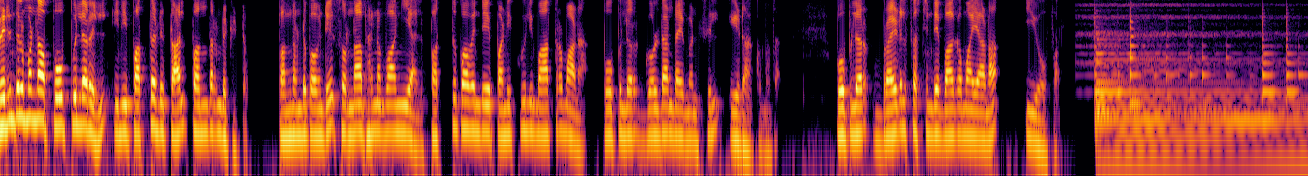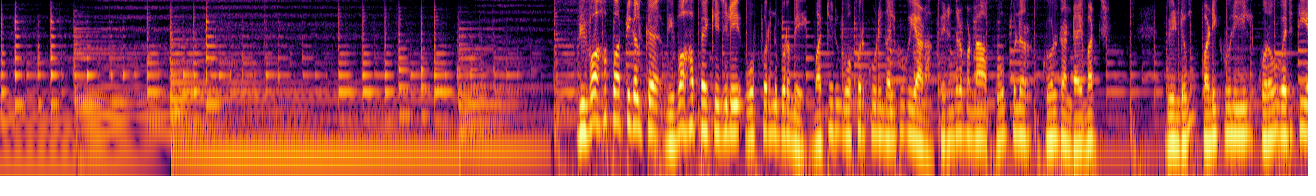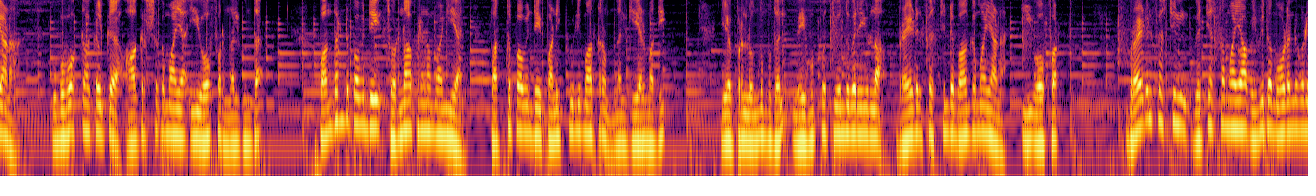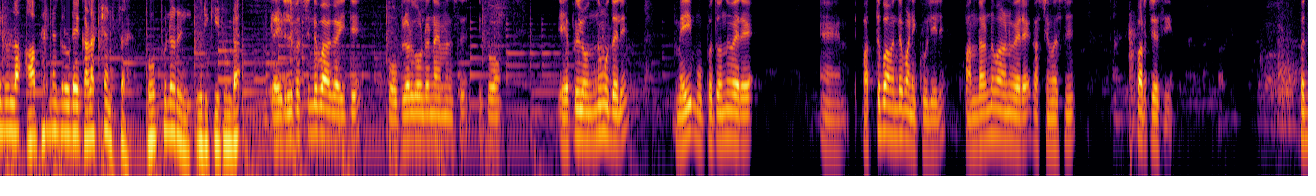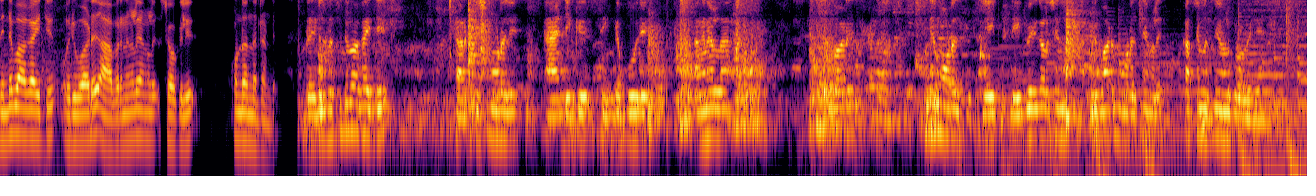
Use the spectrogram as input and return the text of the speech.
പെരിന്തൽമണ്ണ പോപ്പുലറിൽ ഇനി പത്തെടുത്താൽ പന്ത്രണ്ട് കിട്ടും. പന്ത്രണ്ട് പവന്റെ സ്വർണാഭരണം വാങ്ങിയാൽ പത്ത് പവന്റെ പണിക്കൂലി മാത്രമാണ് പോപ്പുലർ ഗോൾഡൻ ഡയമണ്ട്സിൽ ഈടാക്കുന്നത്. പോപ്പുലർ ബ്രൈഡൽ ഫെസ്റ്റിന്റെ ഭാഗമായാണ് ഈ ഓഫർ. വിവാഹ പാർട്ടികൾക്ക് വിവാഹ പാക്കേജിലെ ഓഫറിന് പുറമെ മറ്റൊരു ഓഫർ കൂടി നൽകുകയാണ് പെരിന്തൽമണ്ണ പോപ്പുലർ ഗോൾഡൻ ഡയമണ്ട്സ്. വീണ്ടും പണിക്കൂലിയിൽ കുറവ് വരുത്തിയാണ് ഉപഭോക്താക്കൾക്ക് ആകർഷകമായ ഈ ഓഫർ നൽകുന്നത്. പന്ത്രണ്ട് പവന്റെ സ്വർണാഭരണം വാങ്ങിയാൽ പത്ത് പവന്റെ പണിക്കൂലി മാത്രം നൽകിയാൽ മതി. ഏപ്രിൽ ഒന്ന് മുതൽ മെയ് മുപ്പത്തിയൊന്ന് വരെയുള്ള ബ്രൈഡൽ ഫെസ്റ്റിന്റെ ഭാഗമായാണ് ഈ ഓഫർ. ബ്രൈഡൽ ഫെസ്റ്റിൽ വ്യത്യസ്തമായ വിവിധ മോഡലുകളിലുള്ള ആഭരണങ്ങളുടെ കളക്ഷൻസ് പോപ്പുലറിൽ ഒരുക്കിയിട്ടുണ്ട്. ബ്രൈഡൽ ഫെസ്റ്റിന്റെ ഭാഗമായിട്ട് പോപ്പുലർ ഗോൾഡൻ ഡയമണ്ട്സ് ഇപ്പോൾ ഏപ്രിൽ ഒന്ന് മുതൽ മെയ് മുപ്പത്തൊന്ന് വരെ പത്ത് പവന്റെ പണിക്കൂലിയിൽ പന്ത്രണ്ട് പവൻ വരെ കസ്റ്റമേഴ്സിന് പർച്ചേസ് ചെയ്യും. അപ്പോൾ ഇതിന്റെ ഭാഗമായിട്ട് ഒരുപാട് ആഭരണങ്ങൾ ഞങ്ങൾ സ്റ്റോക്കിൽ കൊണ്ടുവന്നിട്ടുണ്ട്. ബ്രൈഡൽ ഫെസ്റ്റിന്റെ ഭാഗമായിട്ട് ടർക്കിഷ് മോഡൽ ആന്റിക്ക് സിംഗപ്പൂർ അങ്ങനെയുള്ള ഒരുപാട് പുതിയ models late late weight collection ഒരുപാട് മോഡൽസ് ഞങ്ങൾ കസ്റ്റമേഴ്സിന് ഞങ്ങൾ പ്രൊവൈഡ് ചെയ്യുന്നുണ്ട്.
